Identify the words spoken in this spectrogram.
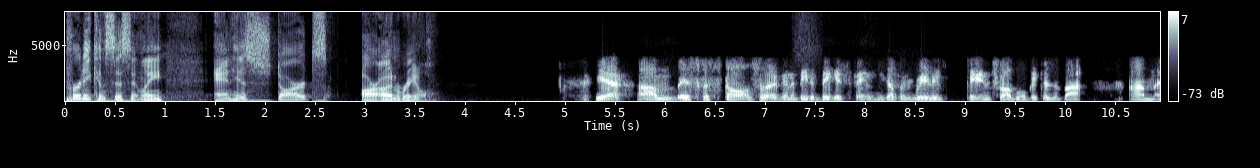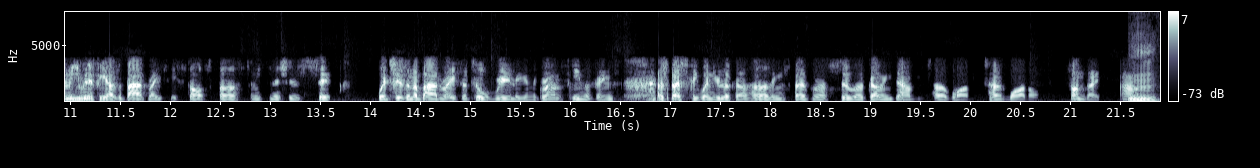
pretty consistently, and his starts are unreal. Yeah, um, it's the starts that are going to be the biggest thing. He doesn't really get in trouble because of that. Um, and even if he has a bad race, he starts first and he finishes sixth, which isn't a bad race at all, really, in the grand scheme of things. Especially when you look at Herlings' Federer Sewer going down turn one, turn one on Sunday. Um,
